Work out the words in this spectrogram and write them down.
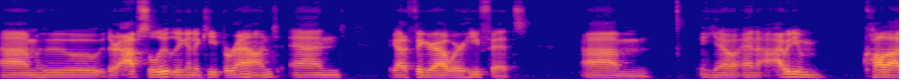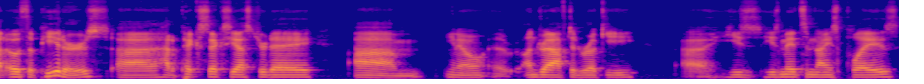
um, who they're absolutely going to keep around, and they got to figure out where he fits. Um, you know, and I would even call out Otha Peters, uh, had a pick six yesterday. Um, you know, undrafted rookie. Uh, he's he's made some nice plays.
